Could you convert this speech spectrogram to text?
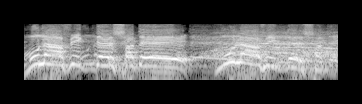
মুনাফিকদের সাথে মুনাফিকদের সাথে।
